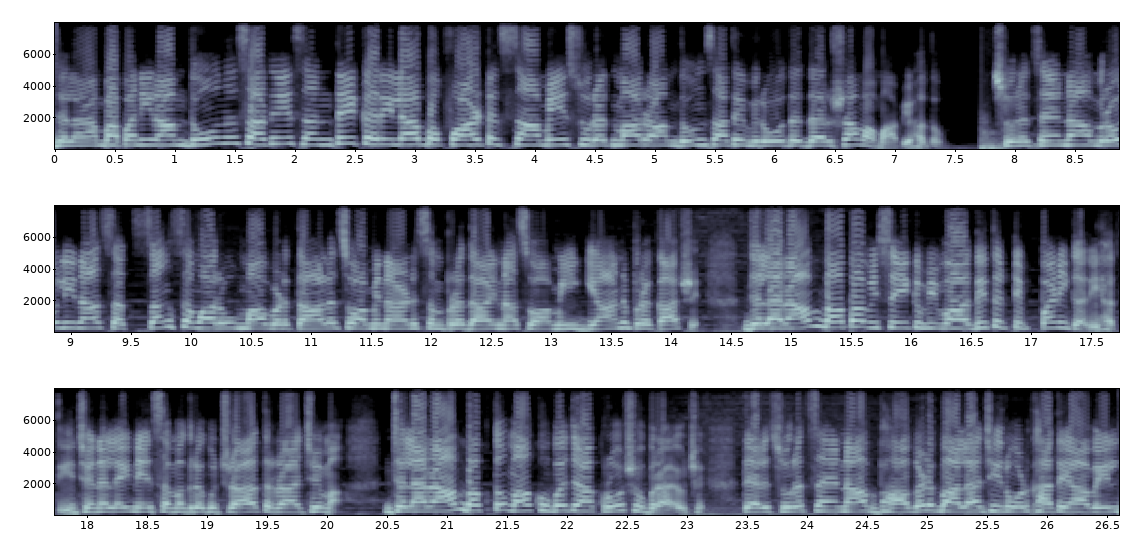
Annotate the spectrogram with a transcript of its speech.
જલારામ બાપાની રામધૂન સાથે સંતે કરેલા બફાટ સામે સુરતમાં રામધૂન સાથે વિરોધ દર્શાવવામાં આવ્યો હતો. સુરત શહેરના અમરોલીના સત્સંગ સમારોહમાં વડતાલ સ્વામિનારાયણ સંપ્રદાયના સ્વામી જ્ઞાન પ્રકાશે જલારામ બાપા વિશે એક વિવાદિત ટિપ્પણી કરી હતી, જેને લઈને સમગ્ર ગુજરાત રાજ્યમાં જલારામ ભક્તોમાં ખૂબ જ આક્રોશ ઉભરાયો છે. ત્યારે સુરત શહેરના ભાગડ બાલાજી રોડ ખાતે આવેલ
